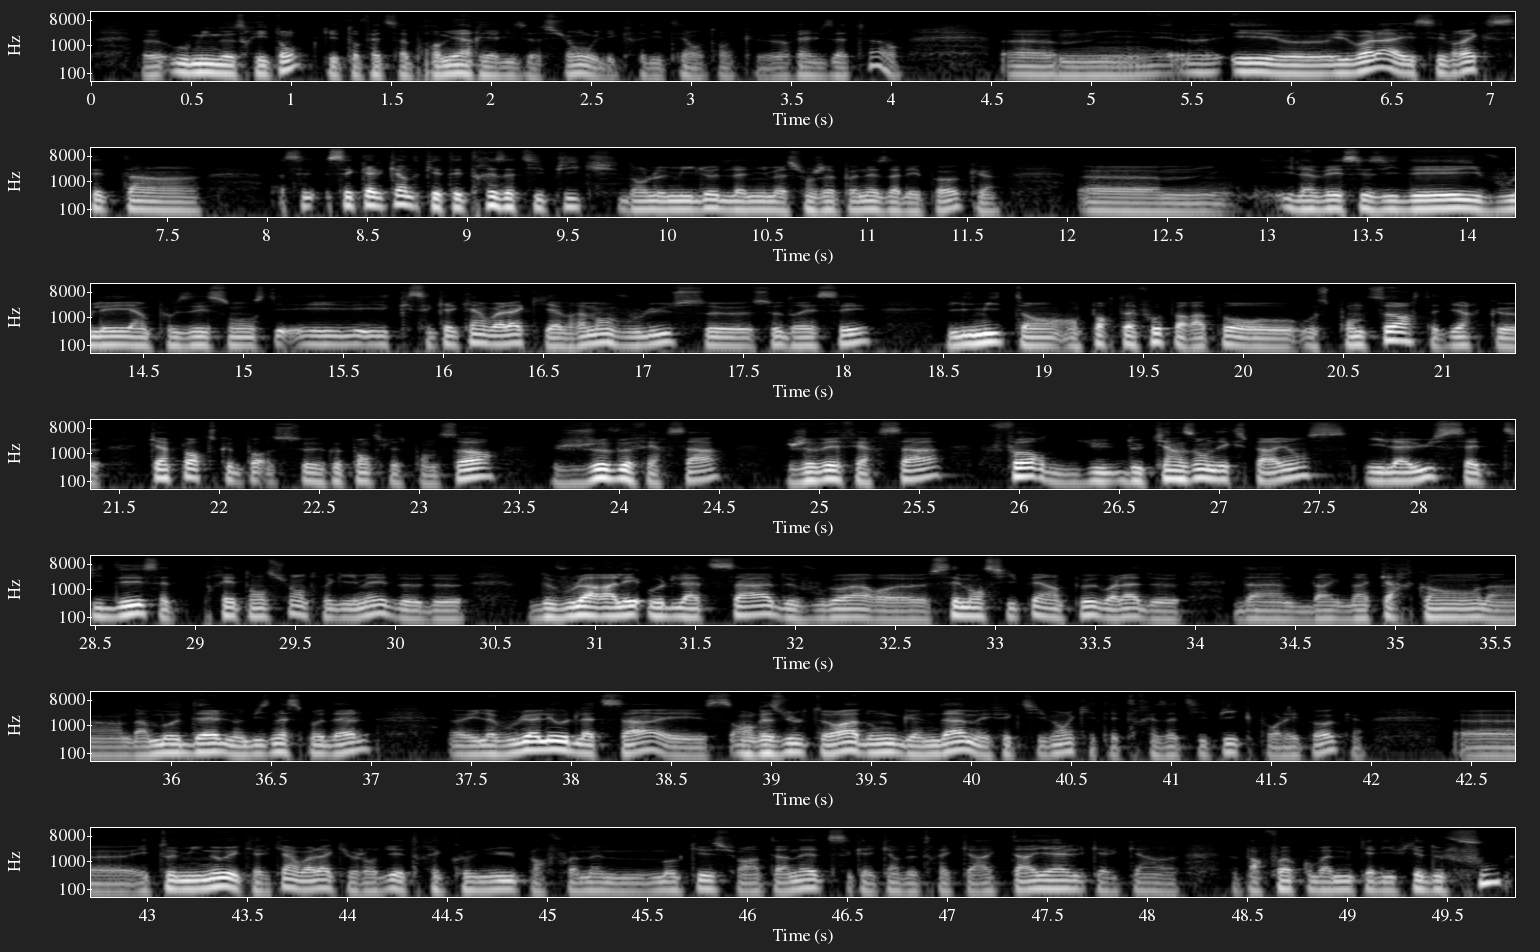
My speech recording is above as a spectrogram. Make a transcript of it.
Umi no Triton, qui est en fait sa première réalisation, où il est crédité en tant que réalisateur. Et, voilà, et c'est vrai que c'est un c'est quelqu'un qui était très atypique dans le milieu de l'animation japonaise à l'époque. Il avait ses idées, il voulait imposer son style. Et, c'est quelqu'un voilà qui a vraiment voulu se, se dresser limite en, porte-à-faux par rapport au, sponsor, c'est-à-dire que qu'importe ce que pense le sponsor, je veux faire ça, je vais faire ça. Fort de 15 ans d'expérience, il a eu cette idée, cette prétention entre guillemets de, de, vouloir aller au-delà de ça, de vouloir euh, s'émanciper un peu voilà d'un carcan, d'un modèle, d'un business model. Euh, il a voulu aller au-delà de ça et en résultera donc Gundam effectivement qui était très atypique pour l'époque. Euh, et Tomino est quelqu'un voilà qui aujourd'hui est très connu, parfois même moqué sur internet. C'est quelqu'un de très caractériel, quelqu'un parfois qu'on va me qualifier de fou,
